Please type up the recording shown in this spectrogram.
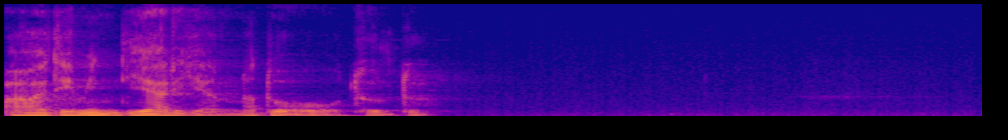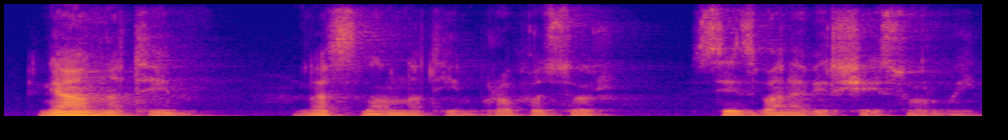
Adem'in diğer yanına da o oturdu. Ne anlatayım? Nasıl anlatayım profesör? Siz bana bir şey sormayın.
